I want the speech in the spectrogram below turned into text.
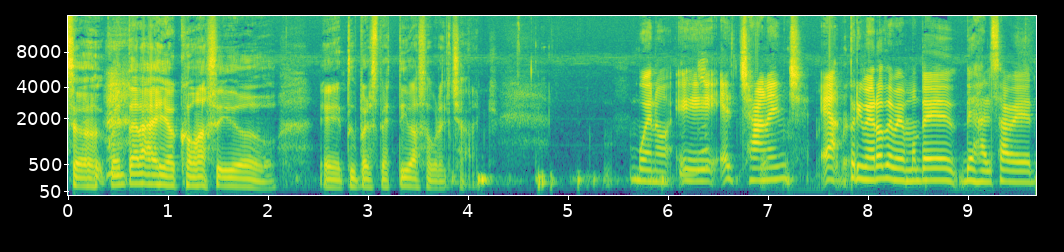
so, cuéntanos a ellos cómo ha sido eh, tu perspectiva sobre el challenge. Bueno, eh, el challenge, eh, primero debemos de dejar saber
